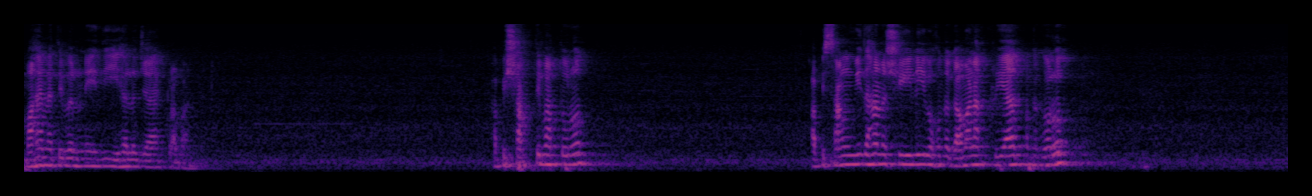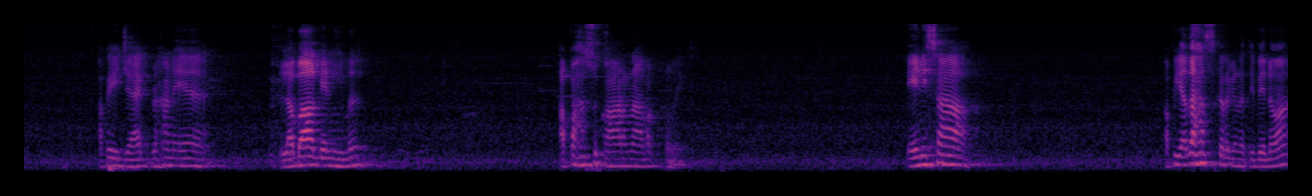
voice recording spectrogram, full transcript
මහමැතිවරණයේදී ඉහළ ජයක් ලබන්නට. අපි ශක්තිමත් වුණොත් අපි සංවිධානශීලීව හොඳ ගමනක් ක්‍රියාත්මක කරොත් අපේ ජයග්‍රහණය ලබා ගැනීම අපහසු කාරණාවක් නොවේ. ඒ නිසා අපි අදහස් කරගෙන තිබෙනවා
